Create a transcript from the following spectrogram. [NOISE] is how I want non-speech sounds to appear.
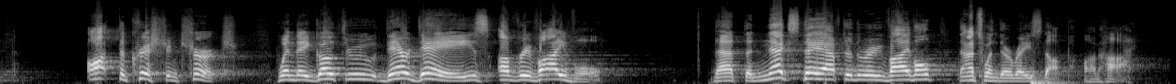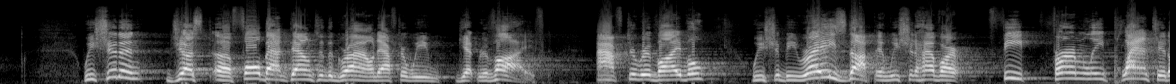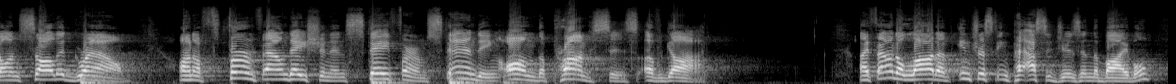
ought the Christian church, when they go through their days of revival, that the next day after the revival, that's when they're raised up on high. We shouldn't just uh, fall back down to the ground after we get revived. After revival, we should be raised up and we should have our feet firmly planted on solid ground, on a firm foundation, and stay firm, standing on the promises of God. I found a lot of interesting passages in the Bible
